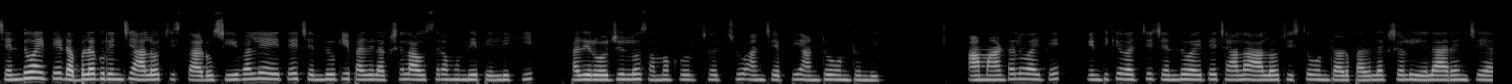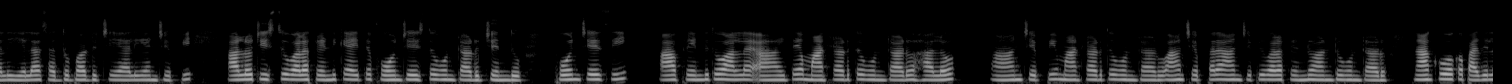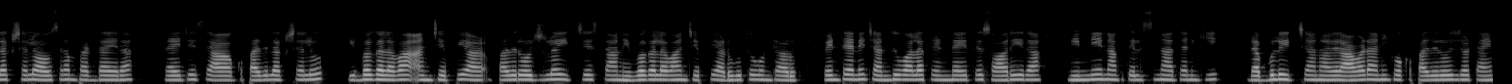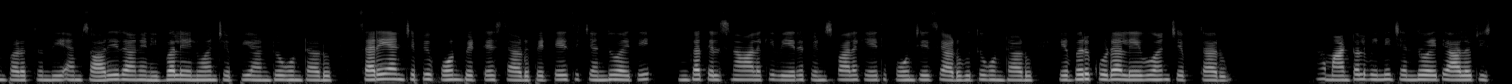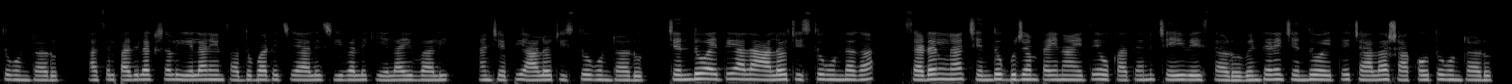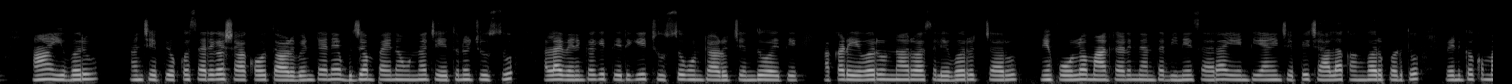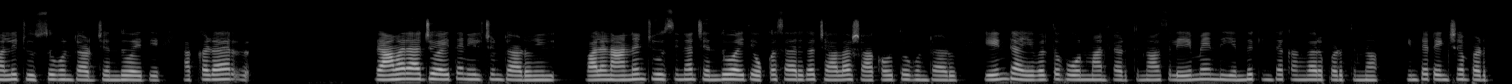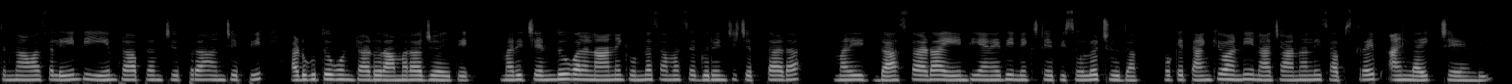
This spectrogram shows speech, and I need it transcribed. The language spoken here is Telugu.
చందు అయితే డబ్బుల గురించి ఆలోచిస్తాడు. శ్రీవల్లి అయితే చందుకి పది లక్షల అవసరం ఉంది పెళ్ళికి. పది రోజుల్లో సమకూర్చొచ్చు అని చెప్పి అంటూ ఉంటుంది. ఆ మాటలు అయితే ఇంటికి వచ్చి చందు అయితే చాలా ఆలోచిస్తూ ఉంటాడు. పది లక్షలు ఎలా అరేంజ్ చేయాలి? ఎలా సర్దుబాటు చేయాలి? అని చెప్పి ఆలోచిస్తూ వాళ్ళ ఫ్రెండ్కి అయితే ఫోన్ చేస్తూ ఉంటాడు చందు. ఫోన్ చేసి ఆ ఫ్రెండ్తో అలా అయితే మాట్లాడుతూ ఉంటాడు. హలో అని చెప్పి మాట్లాడుతూ ఉంటాడు. ఆ చెప్పరా అని చెప్పి వాళ్ళ ఫ్రెండ్ అంటూ ఉంటాడు. నాకు ఒక పది లక్షలు అవసరం పడ్డాయిరా. దయచేసి ఆ ఒక పది లక్షలు ఇవ్వగలవా అని చెప్పి పది రోజుల్లో ఇచ్చేస్తాను ఇవ్వగలవా అని చెప్పి అడుగుతూ ఉంటాడు. వెంటనే చందు వాళ్ళ ఫ్రెండ్ అయితే సారీరా నిన్నే నాకు తెలిసిన అతనికి డబ్బులు ఇచ్చాను. అవి రావడానికి ఒక పది రోజుల టైం పడుతుంది. ఐఎమ్ సారీ రా నేను ఇవ్వలేను అని చెప్పి అంటూ ఉంటాడు. సరే అని చెప్పి ఫోన్ పెట్టేస్తాడు. పెట్టేసి చందు అయితే ఇంకా తెలిసిన వాళ్ళకి వేరే ఫ్రెండ్స్ వాళ్ళకి అయితే ఫోన్ చేసి అడుగుతూ ఉంటాడు. ఎవరు కూడా లేవు అని చెప్తారు. ఆ మాటలు విని చందు అయితే ఆలోచిస్తూ ఉంటాడు. అసలు పది లక్షలు ఎలా నేను సర్దుబాటు చేయాలి? శ్రీవల్లికి ఎలా ఇవ్వాలి? అని చెప్పి ఆలోచిస్తూ ఉంటాడు. చందు అయితే అలా ఆలోచిస్తూ ఉండగా సడన్గా చందు భుజం పైన అయితే ఒక అతను చేయి వేస్తాడు. వెంటనే చందు అయితే చాలా షాక్ అవుతూ ఉంటాడు. ఎవరు? అని చెప్పి ఒక్కసారిగా షాక్ అవుతాడు. వెంటనే భుజం పైన ఉన్న చేతును చూస్తూ అలా వెనుకకి తిరిగి చూస్తూ ఉంటాడు చందు అయితే. అక్కడ ఎవరున్నారు? అసలు ఎవరు వచ్చారు నేను ఫోన్లో మాట్లాడింది అంత వినేశారా? ఏంటి? అని చెప్పి చాలా కంగారు పడుతూ వెనుకకు మళ్ళీ చూస్తూ ఉంటాడు చందు అయితే. అక్కడ రామరాజు అయితే నిల్చుంటాడు. నిల్ వాళ్ళ నాన్నని చూసిన చందు అయితే ఒక్కసారిగా చాలా షాక్ అవుతూ ఉంటాడు. ఏంటా ఎవరితో ఫోన్ మాట్లాడుతున్నావు? అసలు ఏమైంది? ఎందుకు ఇంత కంగారు పడుతున్నావు? ఇంత టెన్షన్ పడుతున్నావు? అసలు ఏంటి? ఏం ప్రాబ్లం చెప్పురా అని చెప్పి అడుగుతూ ఉంటాడు రామరాజు అయితే. మరి చందు వాళ్ళ నాన్నకి ఉన్న సమస్య గురించి చెప్తాడా? మరి దాస్తాడా? ఏంటి? అనేది నెక్స్ట్ ఎపిసోడ్లో చూద్దాం. ఓకే థ్యాంక్ యూ అండి. నా ఛానల్ని సబ్స్క్రైబ్ అండ్ లైక్ చేయండి.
